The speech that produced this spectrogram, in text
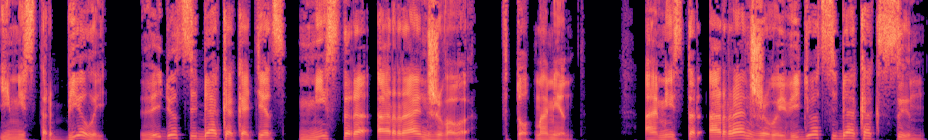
И мистер Белый ведет себя как отец мистера Оранжевого в тот момент. А мистер Оранжевый ведет себя как сын,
